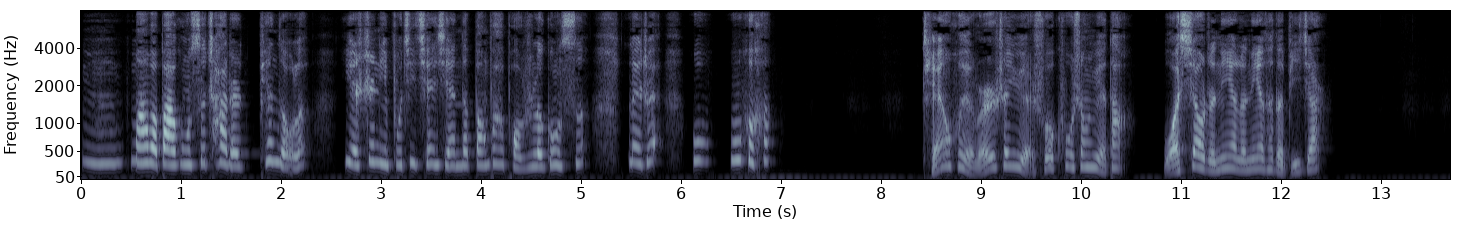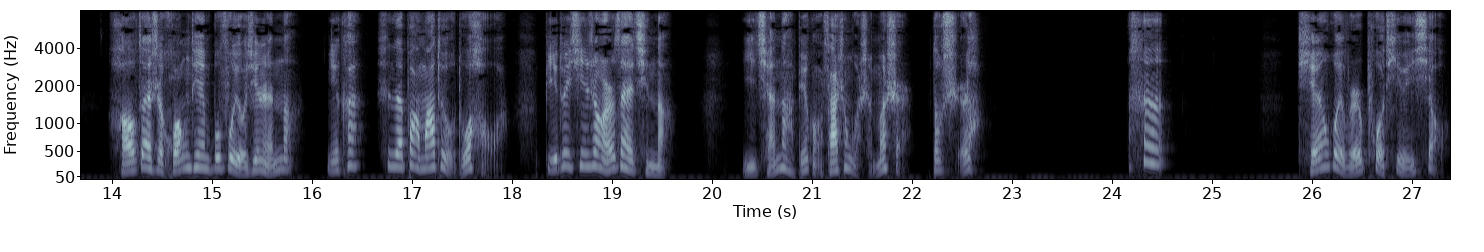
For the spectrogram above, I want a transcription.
嗯，妈把爸公司差点骗走了，也是你不计前嫌的帮爸保住了公司。累赘，我我。田慧文是越说哭声越大，我笑着捏了捏他的鼻尖好在是皇天不负有心人呢，你看现在爸妈对我多好啊，比对亲生儿子还亲呢。以前呢，别管发生过什么事儿，都实了。哼。田慧文破涕为笑，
